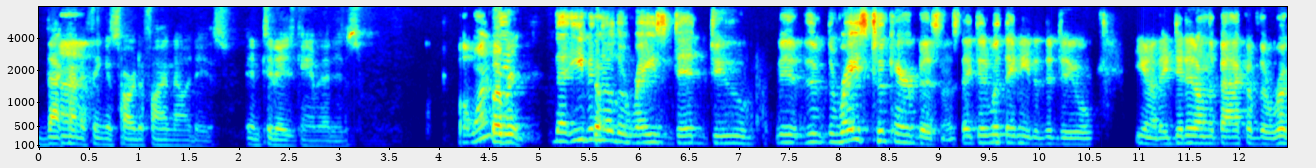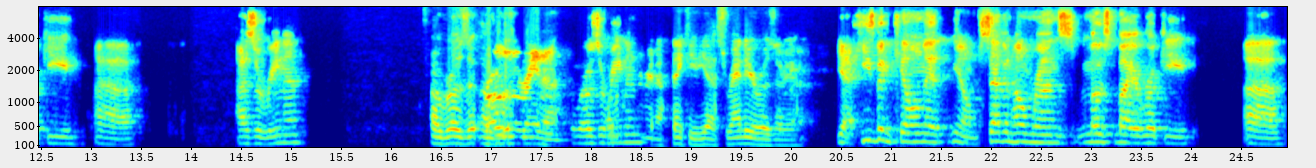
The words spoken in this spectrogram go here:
That kind Uh, of thing is hard to find nowadays in today's game. That is. But one But thing re- that even though the Rays did do the, the, the Rays took care of business. They did what they needed to do. You know, they did it on the back of the rookie uh Azarina. Oh, Rosa. Uh, Rose Arena. Rosarina. Rosarina. Thank you. Yes, Randy Arozarena. Yeah, he's been killing it. You know, seven home runs, most by a rookie. Uh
